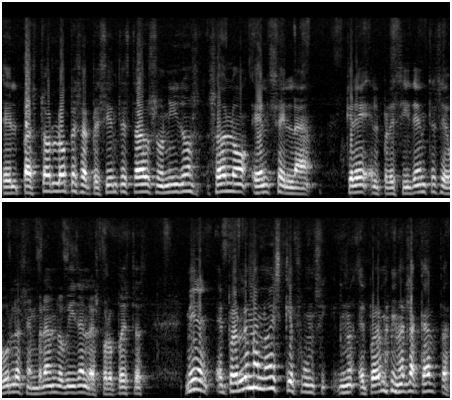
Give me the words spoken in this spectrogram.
el pastor López al presidente de Estados Unidos? Solo él se la cree, el presidente se burla sembrando vida en las propuestas. Miren, el problema no es que el problema no es la carta,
